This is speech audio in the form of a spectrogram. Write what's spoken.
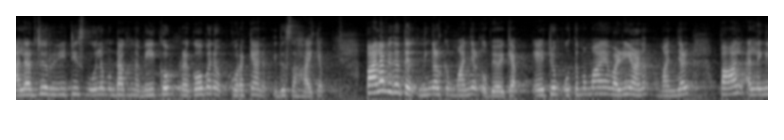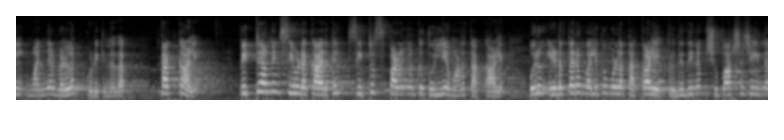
അലർജി റിനീറ്റീസ് മൂലമുണ്ടാകുന്ന വീക്കവും പ്രകോപനവും കുറയ്ക്കാനും ഇത് സഹായിക്കും. പല വിധത്തിൽ നിങ്ങൾക്ക് മഞ്ഞൾ ഉപയോഗിക്കാം. ഏറ്റവും ഉത്തമമായ വഴിയാണ് മഞ്ഞൾ പാൽ അല്ലെങ്കിൽ മഞ്ഞൾ വെള്ളം കുടിക്കുന്നത്. തക്കാളി വിറ്റാമിൻ സിയുടെ കാര്യത്തിൽ സിട്രസ് പഴങ്ങൾക്ക് തുല്യമാണ് തക്കാളി. ഒരു ഇടത്തരം വലിപ്പമുള്ള തക്കാളിയിൽ പ്രതിദിനം ശുപാർശ ചെയ്യുന്ന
